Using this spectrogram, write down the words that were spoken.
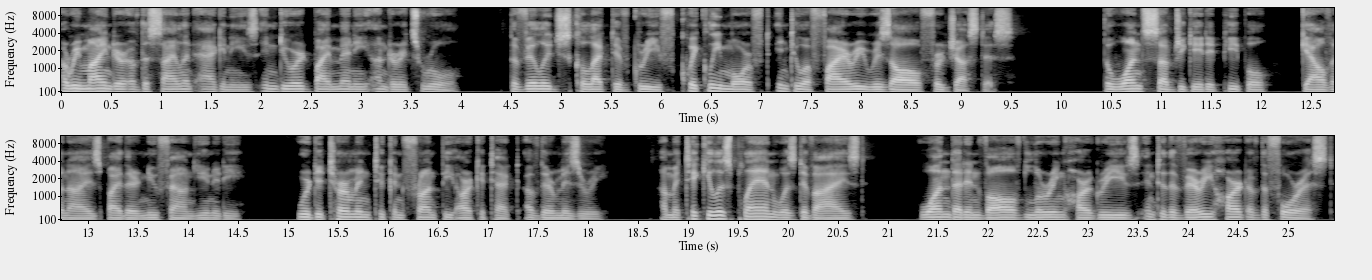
a reminder of the silent agonies endured by many under its rule. The village's collective grief quickly morphed into a fiery resolve for justice. The once subjugated people, galvanized by their newfound unity, were determined to confront the architect of their misery. A meticulous plan was devised, one that involved luring Hargreaves into the very heart of the forest,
